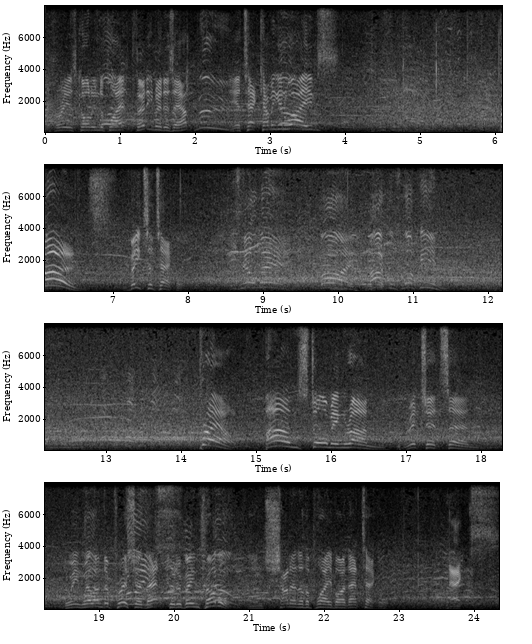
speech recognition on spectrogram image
Referee has called him to play it. 30 metres out. Move. The attack coming in waves. Burns beats a tackle. He's held there. Five. Marcus, lock in. Brown. Barnstorming run. Richardson. Doing well under pressure. That could have been trouble. And shut out of the play by that tackle. Axe.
